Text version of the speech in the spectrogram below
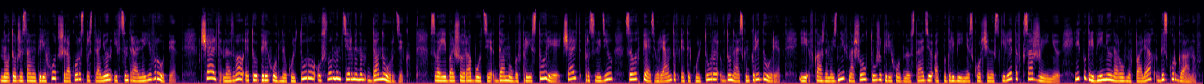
но тот же самый переход широко распространен и в Центральной Европе. Чальд назвал эту переходную культуру условным термином «донордик». В своей большой работе «Данубы в преистории» Чальд проследил целых пять вариантов этой культуры в Дунайском коридоре, и в каждом из них нашел ту же переходную стадию от погребения скорченных скелетов к сожжению и к погребению на ровных полях без курганов.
